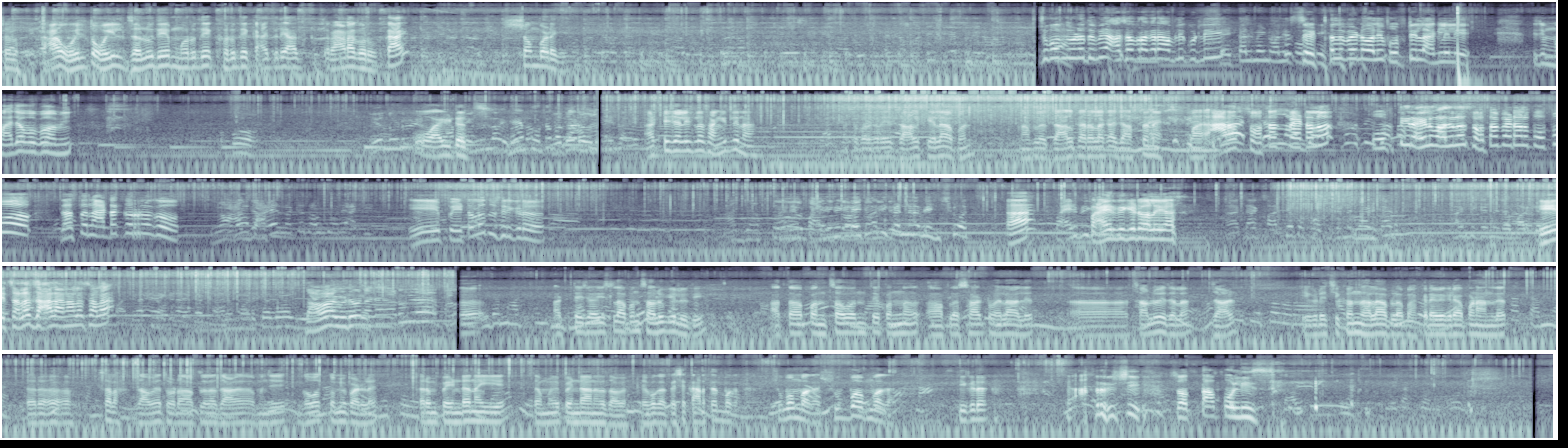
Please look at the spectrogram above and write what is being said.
चलो. काय होईल तो होईल जलू दे मरू दे खरू दे काहीतरी आज राडा करू. काय? शंभर टक्के. शुभम निवडे तुम्ही. अशा प्रकारे आपली कुठली सेटलमेंट वाली सेटलमेंट वाली पोपटी लागलेली आहे. त्याची मजा बघू आम्ही. वाईटच हे फोटो पण काढू. अठ्ठेचाळीस ला सांगितले ना? अशा प्रकारे जाल केला आपण. आपलं जाल करायला काय जास्त नाही. अरे स्वतःच पेटालो पोपटी राहील बाजूला स्वतः पेटाला पोपो. जास्त नाटक करू नको. ए पेटलो दुसरीकडं. हा? फायर ब्रिगेड वाला ए चला जाल आणाला चला. धावा व्हिडिओ अठ्ठेचाळीस ला अठ्ठेचाळीसला आपण चालू केली होती. आता पंचावन्न ते पन्नास आपलं साठ व्हायला आलेत. चालू आहे त्याला जाळ. इकडे चिकन झालं आपला भाकऱ्या वगैरे आपण आणल्यात. तर चला जाऊया थोडा. आपल्याला जाळ म्हणजे गवत कमी पडलं आहे कारण पेंडा नाही आहे त्यामुळे पेंडा आणायला जाऊया. हे बघा कसे काढतात बघा. शुभम बघा शुभम बघा. तिकडं ऋषी स्वतः पोलीस.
